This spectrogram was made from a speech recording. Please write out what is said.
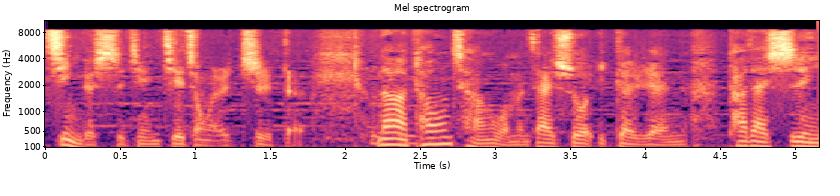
近的时间接踵而至的。那通常我们在说一个人他在适应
